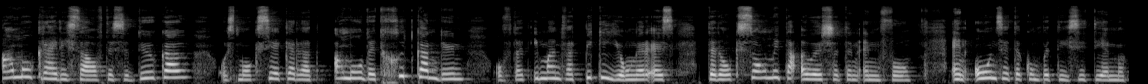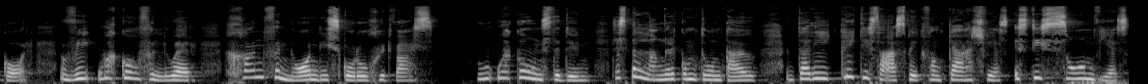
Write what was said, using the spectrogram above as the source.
Almal kry dieselfde Sudoku. Ons maak seker dat almal dit goed kan doen of dat iemand wat bietjie jonger is, dit dalk saam met 'n ouer sit en invul. En ons het 'n kompetisie teen mekaar. Wie ook al verloor, gaan vanaand die skorrelgoed was hoe ook al ons te doen, dis belangrik om te onthou dat die kritiese aspek van Kersfees is die saamwees,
